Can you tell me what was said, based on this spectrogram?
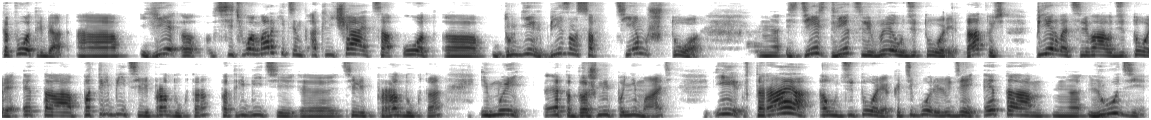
Так вот, ребят, а, э, сетевой маркетинг отличается от э, других бизнесов тем, что здесь две целевые аудитории, да, то есть Первая целевая аудитория – это потребители продукта, потребители продукта, и мы это должны понимать. И вторая аудитория, категория людей – это люди,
